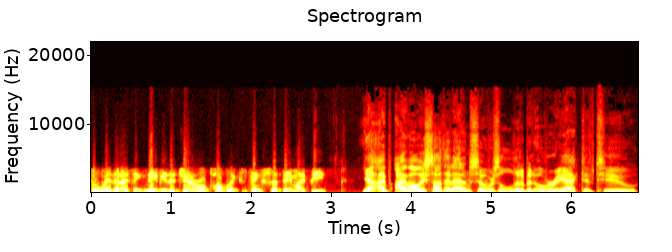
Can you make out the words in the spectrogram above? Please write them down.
the way that I think maybe the general public thinks that they might be. Yeah, I've I've always thought that Adam Silver's a little bit overreactive to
